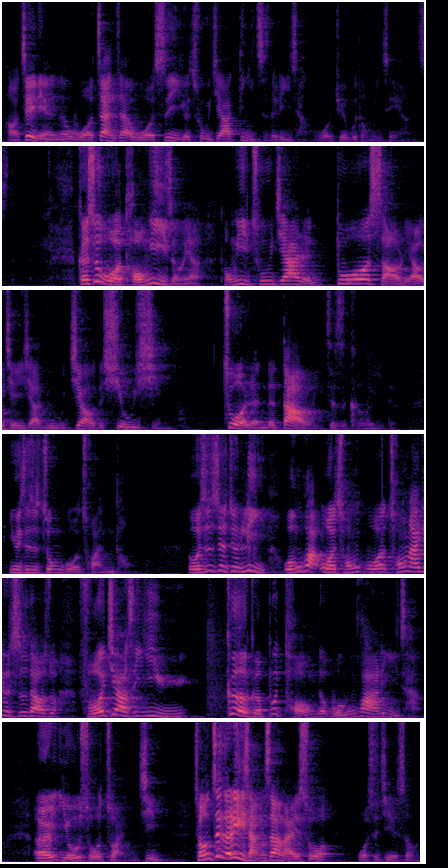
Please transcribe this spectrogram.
好，这一点呢，我站在我是一个出家弟子的立场，我绝不同意这样子的。可是我同意怎么样？同意出家人多少了解一下儒教的修行、做人的道理，这是可以的，因为这是中国传统。我是这就立文化，我从我从来就知道说，佛教是依于各个不同的文化立场而有所转进。从这个立场上来说，我是接受的；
